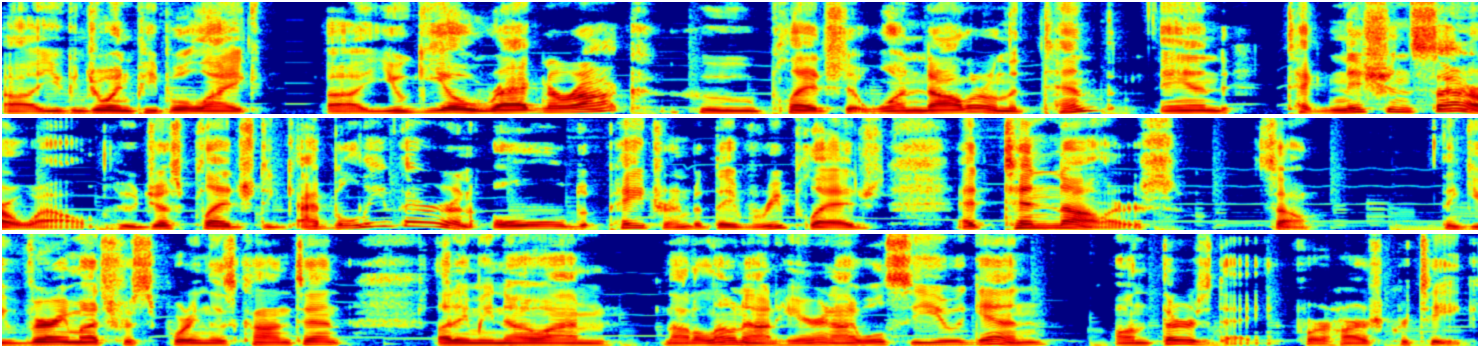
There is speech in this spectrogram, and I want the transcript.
Uh, you can join people like uh, Yu-Gi-Oh! Ragnarok, who pledged at $1 on the 10th, and Technician Sourwell, who just pledged, to, I believe they're an old patron, but they've repledged at $10. So, thank you very much for supporting this content, letting me know I'm not alone out here, and I will see you again on Thursday for harsh critique.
